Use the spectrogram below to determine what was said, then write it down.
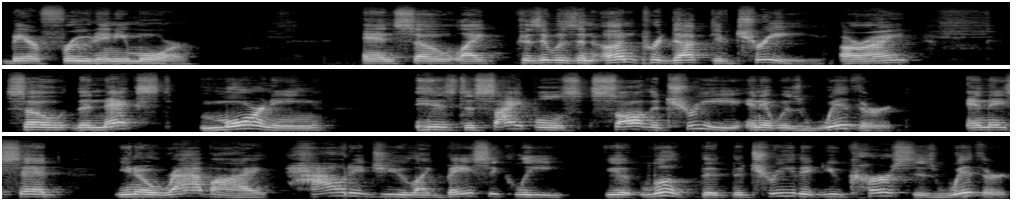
bear fruit anymore." And so, like, because it was an unproductive tree. All right. So the next morning, his disciples saw the tree and it was withered, and they said you know, Rabbi, how did you like basically look, the, the tree that you cursed is withered?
